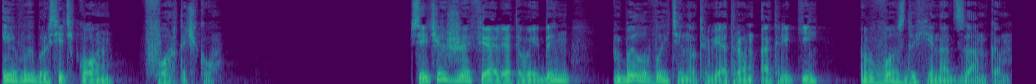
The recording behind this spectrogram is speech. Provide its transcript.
и выбросить ком в форточку. Сейчас же фиолетовый дым был вытянут ветром от реки в воздухе над замком.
